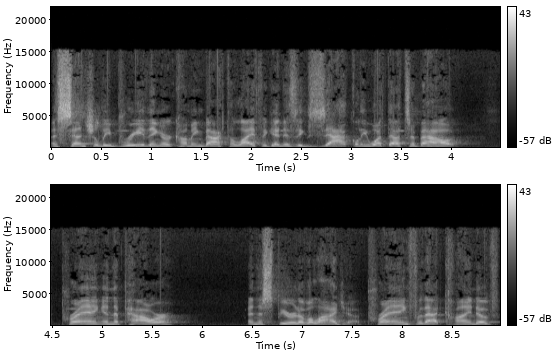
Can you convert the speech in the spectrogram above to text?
essentially breathing or coming back to life again is exactly what that's about. Praying in the power and the spirit of Elijah. Praying for that kind of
